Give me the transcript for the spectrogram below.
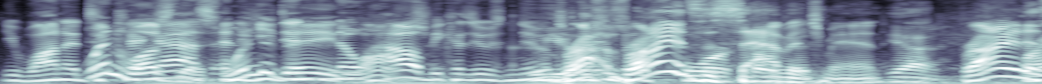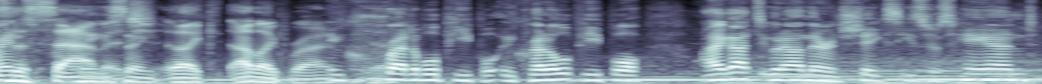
He wanted to When kick was ass, this? and When he did didn't know how because he was new. This to Bri- was Brian's a savage, COVID. man. Yeah. Brian is a Brian's savage. amazing. Like I like Brian. Yeah. Incredible people, incredible people. I got to go down there and shake Caesar's hand.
